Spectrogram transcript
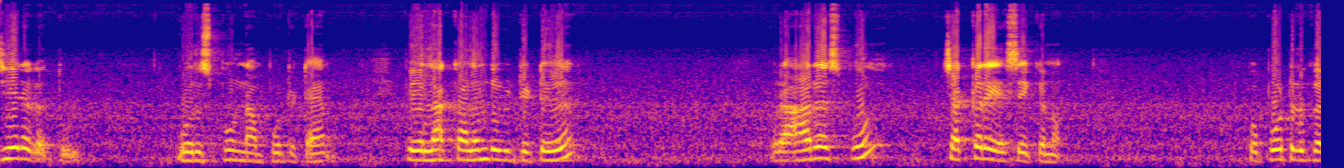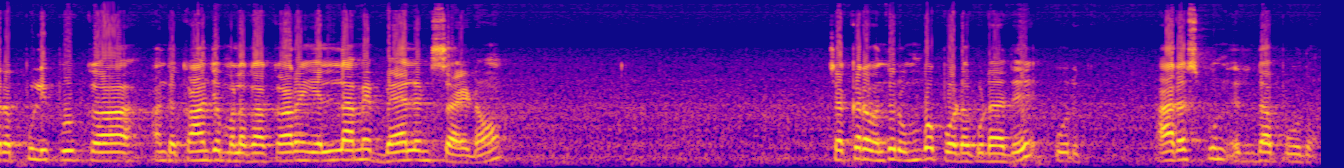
ஜீரகத்தூள் ஒரு ஸ்பூன் நான் போட்டுட்டேன். இப்போ எல்லாம் கலந்து விட்டுட்டு ஒரு அரை ஸ்பூன் சர்க்கரையை சேர்க்கணும். இப்போ போட்டிருக்கிற புளிப்பு கா அந்த காஞ்ச மிளகா காரம் எல்லாமே பேலன்ஸ் ஆகிடும் சர்க்கரை வந்து ரொம்ப போடக்கூடாது. ஒரு அரை ஸ்பூன் இருந்தால் போதும்.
